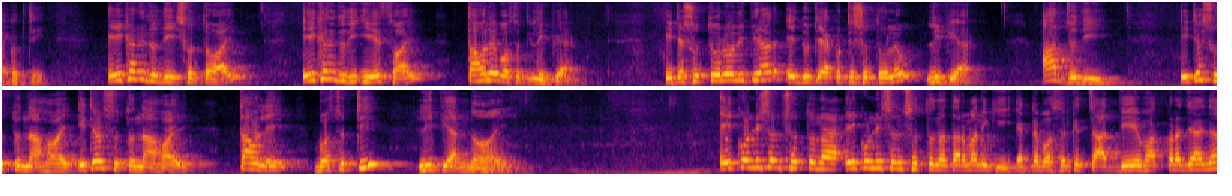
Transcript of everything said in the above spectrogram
একত্রে। এইখানে যদি সত্য হয়, এইখানে যদি ইয়েস হয়, তাহলে বছরটি লিপিয়ার এটা সত্য হলেও লিপিয়ার এই দুটো একত্রে সত্য হলেও লিপিয়ার আর যদি এটা সত্য না হয়, এটাও সত্য না হয়, তাহলে বছরটি লিপিয়ার নয়। এই কন্ডিশন সত্য না, এই কন্ডিশন সত্য না, তার মানে কি? একটা বছরকে চার দিয়ে ভাগ করা যায় না,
